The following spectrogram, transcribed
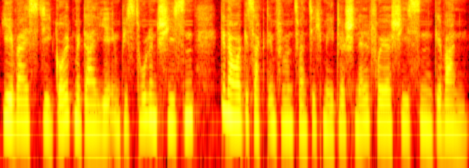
jeweils die Goldmedaille im Pistolenschießen, genauer gesagt im 25 Meter Schnellfeuerschießen, gewann.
